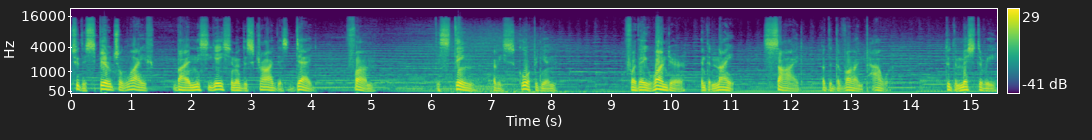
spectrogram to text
to the spiritual life by initiation are described as dead from the sting of a scorpion, for they wander in the night side of the divine power through the mystery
